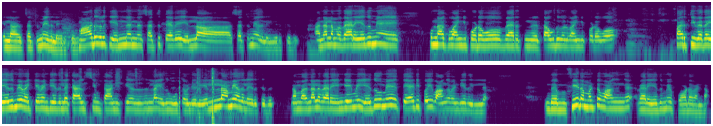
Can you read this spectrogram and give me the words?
எல்லா சத்துமே இதுல இருக்குது. மாடுகளுக்கு என்னென்ன சத்து தேவை எல்லா சத்துமே அதுல இருக்குது. அதனால நம்ம வேற எதுவுமே புண்ணாக்கு வாங்கி போடவோ வேற தவிடுகள் வாங்கி போடவோ பருத்தி விதை எதுவுமே வைக்க வேண்டியதில்லை. கால்சியம் டானிக்கு அது இதெல்லாம் எதுவும் ஊற்ற வேண்டியதில்லை. எல்லாமே அதில் இருக்குது. நம்ம அதனால வேற எங்கேயுமே எதுவுமே தேடி போய் வாங்க வேண்டியது இல்லை. இந்த ஃபீடை மட்டும் வாங்குங்க. வேற எதுவுமே போட வேண்டாம்.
